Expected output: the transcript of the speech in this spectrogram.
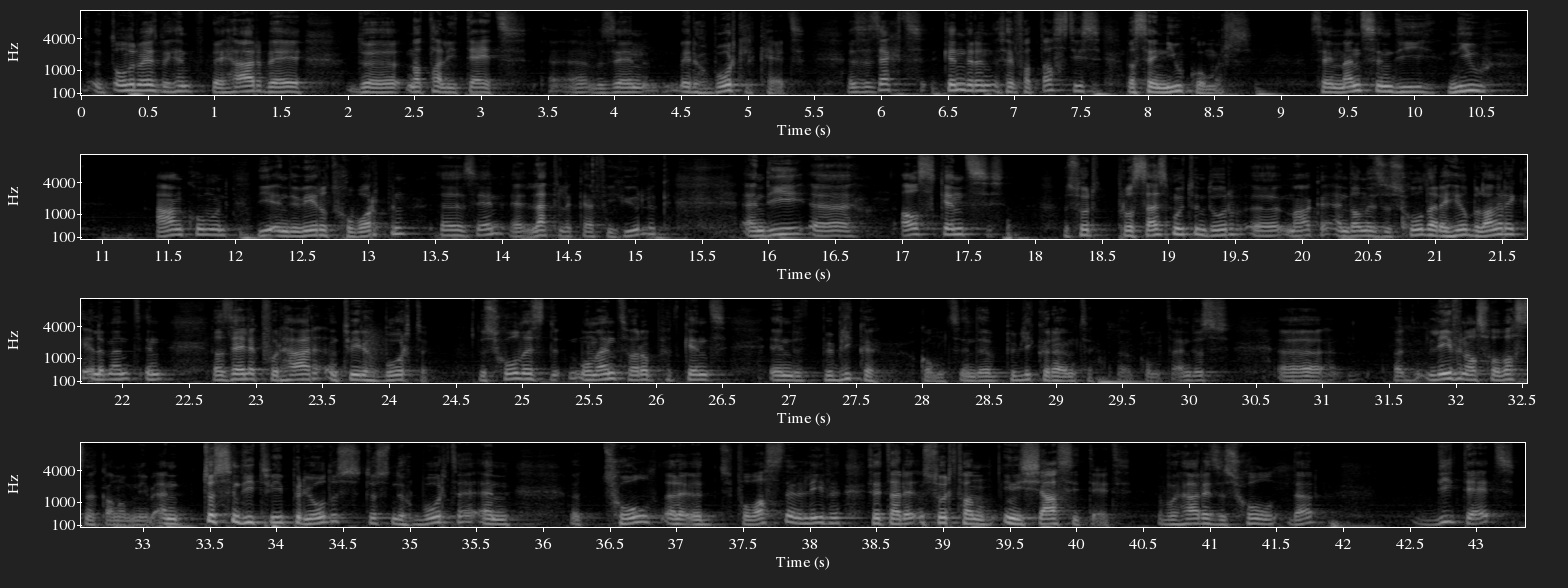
het onderwijs begint bij haar bij de nataliteit. we zijn bij de geboortelijkheid. En ze zegt, kinderen zijn fantastisch, dat zijn nieuwkomers zijn mensen die nieuw aankomen, die in de wereld geworpen uh, zijn, eh, letterlijk en figuurlijk, en die uh, als kind een soort proces moeten doormaken. En dan is de school daar een heel belangrijk element in. Dat is eigenlijk voor haar een tweede geboorte. De school is het moment waarop het kind in het publieke komt, in de publieke ruimte komt. En dus het leven als volwassene kan opnemen. En tussen die twee periodes, tussen de geboorte en het school, het volwassenenleven, zit daar een soort van initiatietijd. Voor haar is de school daar. Die tijd,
